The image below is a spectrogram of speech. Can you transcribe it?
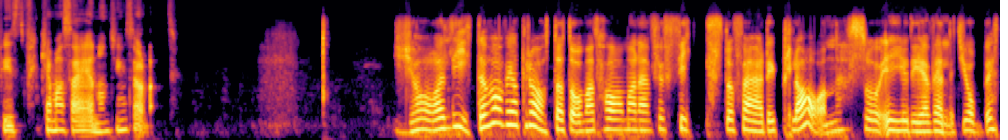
Finns, kan man säga någonting sådant? Ja, lite vad vi har pratat om att har man en för fixt och färdig plan så är ju det väldigt jobbigt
